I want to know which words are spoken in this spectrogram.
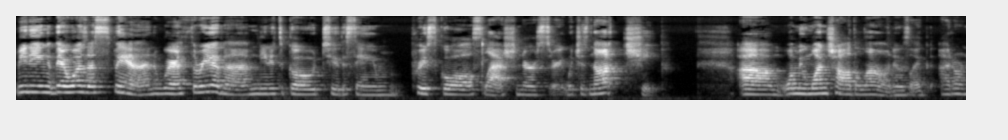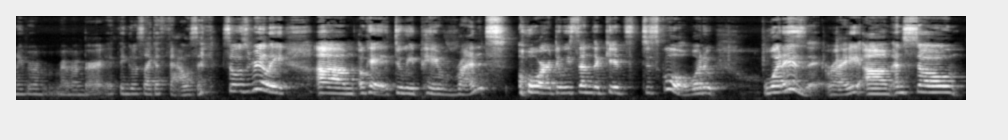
meaning there was a span where three of them needed to go to the same preschool slash nursery, which is not cheap. Um, I mean, one child alone, it was like, I don't even remember. I think it was like a thousand. So it was really, um, okay, do we pay rent or do we send the kids to school? What do, what is it, right? Um, and so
